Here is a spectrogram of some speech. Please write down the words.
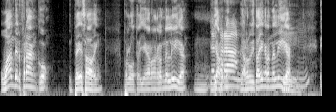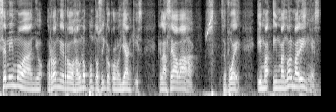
Wander Franco, ustedes saben, por los tres llegaron a Grandes Ligas. Y ya. Ronnie, ya Ronnie está ahí en Grandes Ligas. Sí. Ese mismo año, Ronnie Roja, 1.5 con los Yankees, clase A baja, se fue. Y, Ma- y Manuel Mariñez,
